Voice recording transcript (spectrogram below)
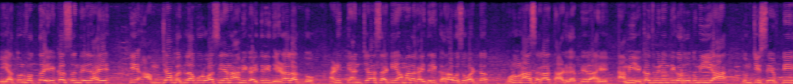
यातून फक्त एकच संदेश आहे की आमच्या बदलापूर वासियांना आम्ही काहीतरी देणं लागतो आणि त्यांच्यासाठी आम्हाला काहीतरी करावंसं वाटतं म्हणून हा सगळा थाट घातलेला आहे. आम्ही एकच विनंती करतो तुम्ही या तुमची सेफ्टी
